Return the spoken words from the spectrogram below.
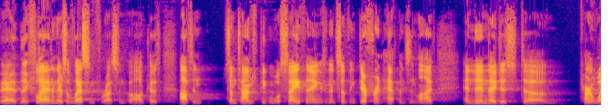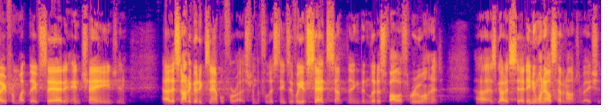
dead, they fled. And there's a lesson for us involved because often, sometimes people will say things and then something different happens in life. And then they just uh, turn away from what they've said and change. And uh, that's not a good example for us from the Philistines. If we have said something, then let us follow through on it, uh, as God has said. Anyone else have an observation?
